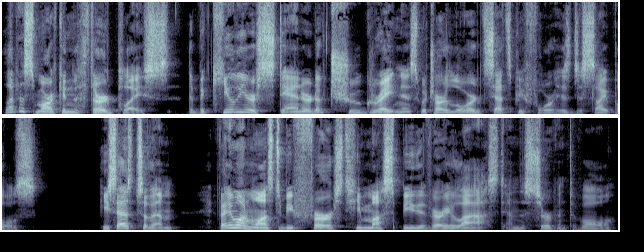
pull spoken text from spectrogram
Let us mark in the third place the peculiar standard of true greatness which our Lord sets before his disciples. He says to them, If anyone wants to be first, he must be the very last and the servant of all.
